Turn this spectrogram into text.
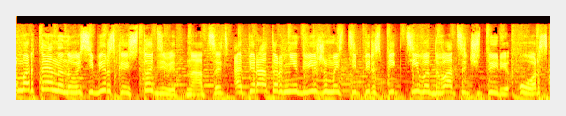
МРТ на Новосибирской 119, оператор недвижимости «Перспектива 24 Орск»,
